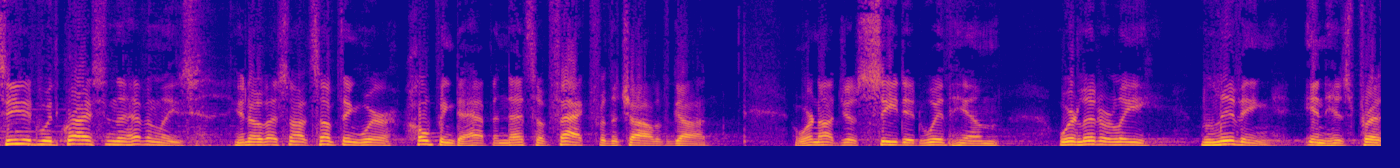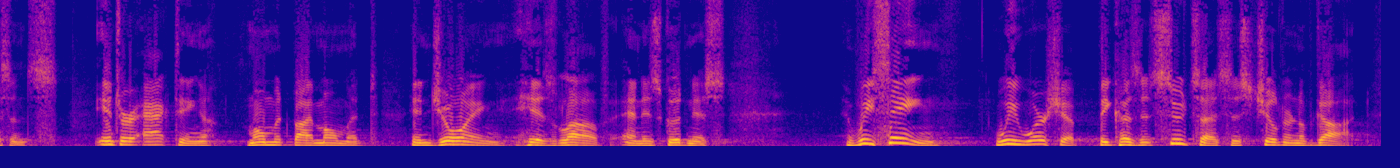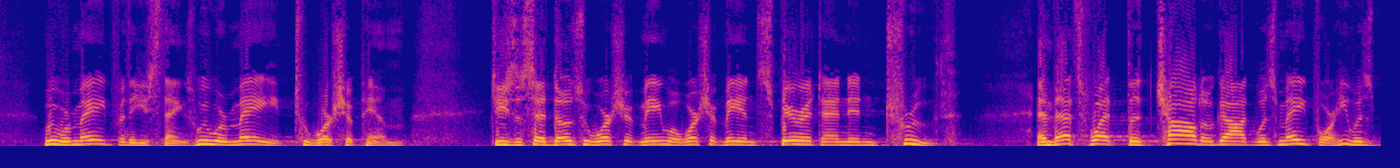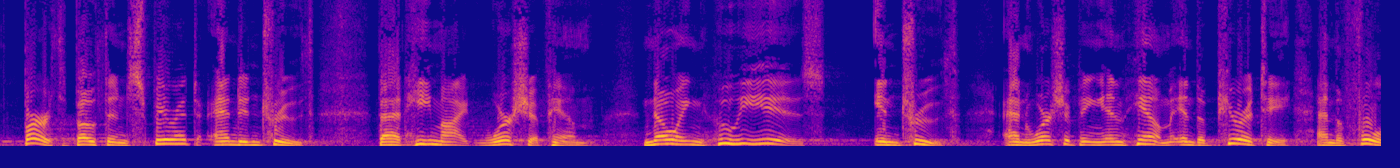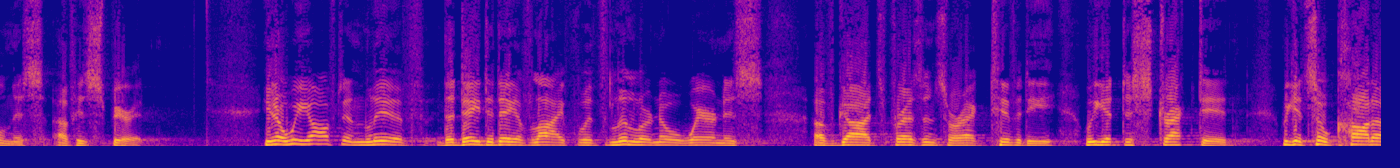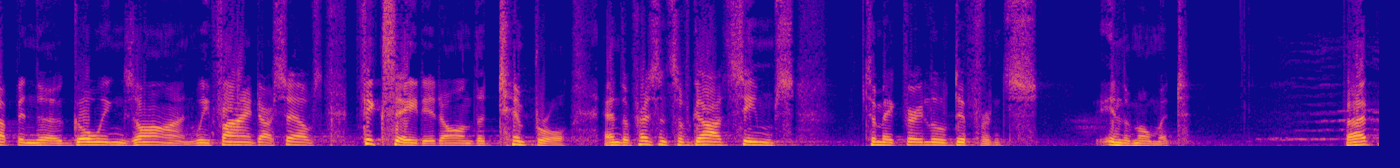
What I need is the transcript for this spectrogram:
Seated with Christ in the heavenlies. You know, that's not something we're hoping to happen. That's a fact for the child of God. We're not just seated with Him, we're literally living in His presence, interacting moment by moment, enjoying His love and His goodness. We sing, we worship because it suits us as children of God. We were made for these things. We were made to worship Him. Jesus said, Those who worship me will worship me in spirit and in truth. And that's what the child of God was made for. He was birthed both in spirit and in truth, that he might worship Him, knowing who He is in truth, and worshiping in Him in the purity and the fullness of His Spirit. You know, we often live the day to day of life with little or no awareness of God's presence or activity. We get distracted. We get so caught up in the goings on. We find ourselves fixated on the temporal, and the presence of God seems to make very little difference in the moment. But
